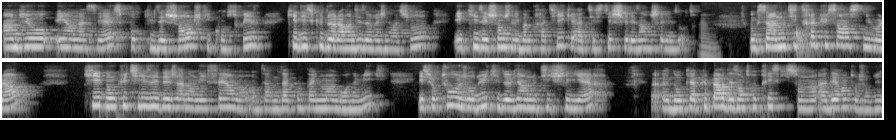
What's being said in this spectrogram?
un bio et un ACS pour qu'ils échangent, qu'ils construisent, qu'ils discutent de leur indice de régénération et qu'ils échangent les bonnes pratiques à tester chez les uns et chez les autres. Mmh. Donc c'est un outil très puissant à ce niveau-là, qui est donc utilisé déjà dans les fermes en termes d'accompagnement agronomique et surtout aujourd'hui qui devient un outil filière. Euh, donc la plupart des entreprises qui sont adhérentes aujourd'hui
